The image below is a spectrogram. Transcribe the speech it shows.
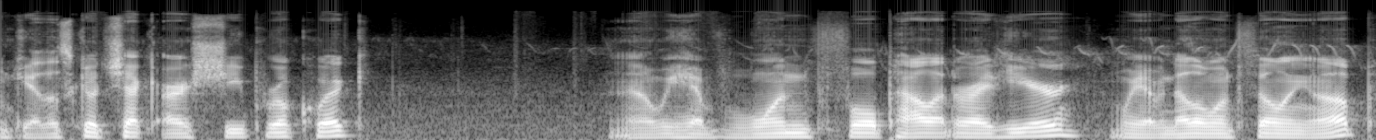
Okay, let's go check our sheep real quick. Now we have one full pallet right here. We have another one filling up.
